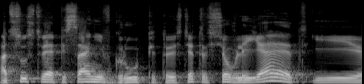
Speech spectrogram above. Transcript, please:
отсутствие описаний в группе, то есть это все влияет, и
